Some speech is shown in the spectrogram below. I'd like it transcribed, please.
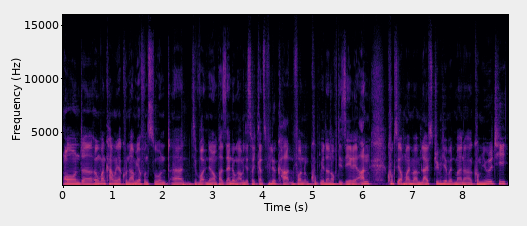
Und äh, irgendwann kam ja Konami auf uns zu und äh, die wollten ja noch ein paar Sendungen haben. Jetzt habe ich ganz viele Karten von und guck mir dann auch die Serie an. Guck sie auch manchmal im Livestream hier mit meiner Community.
